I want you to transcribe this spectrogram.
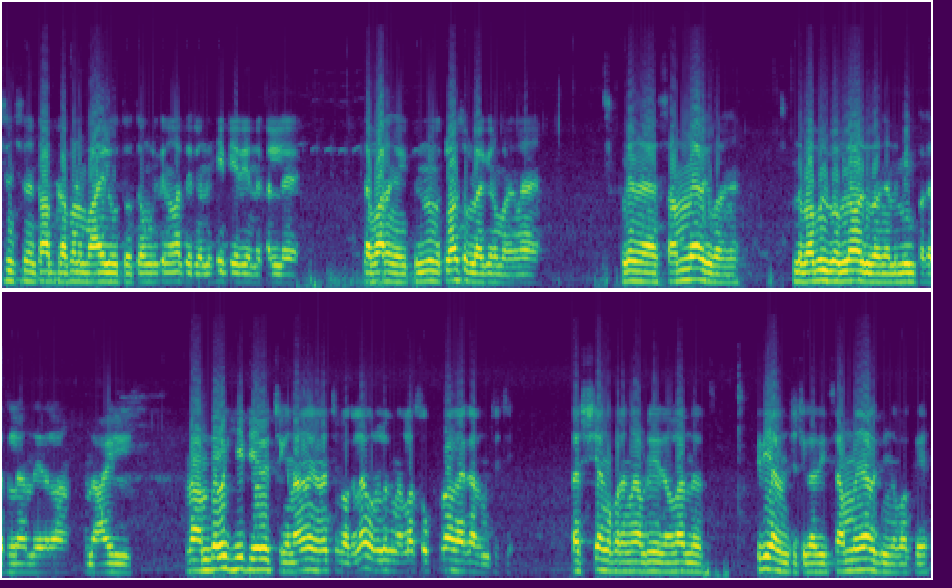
சின்ன சின்ன டாப் ட்ராப்பாக நம்ம ஆயில் ஊற்று ஊற்று உங்களுக்கு நல்லா தெரியும். அந்த ஹீட் ஏறி அந்த கல் இந்த பாருங்க இப்போ இன்னும் க்ளோஸ் அப்ல வைக்கிறோம் பாருங்களேன். அப்படியே அந்த செம்மையாக இருக்கு பாருங்க. இந்த பபுள் பபுளாக வருது பாருங்க அந்த மீன் பக்கத்தில் அந்த இதெல்லாம் அந்த ஆயில் ஆனால் அந்த அளவுக்கு ஹீட் ஏறிச்சுங்க நாங்களே நினச்சி பார்க்கல. ஓரளவுக்கு நல்லா சூப்பராக வேக ஆரம்பிச்சிச்சு. ரஷ்யா அங்கே பாருங்களேன். அப்படியே நல்லா அந்த பிரிய ஆரம்பிச்சிச்சு. அது செம்மையாக இருக்குங்க பார்க்க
